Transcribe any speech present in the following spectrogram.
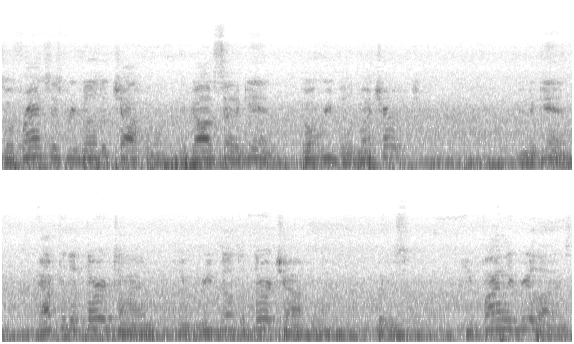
So Francis rebuilt a chapel, and God said again, Go rebuild my church. And again, after the third time, he rebuilt a third chapel, which is he finally realized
